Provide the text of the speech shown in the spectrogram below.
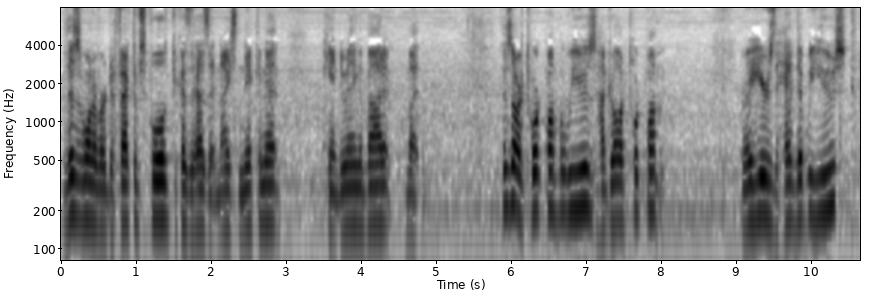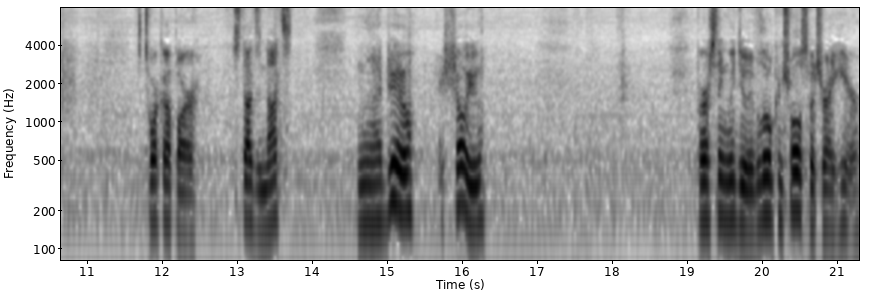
But this is one of our defective spools because it has that nice nick in it. Can't do anything about it, but this is our torque pump that we use, hydraulic torque pump. Right here's the head that we use to torque up our studs and nuts. What I do is show you. First thing we do, we have a little control switch right here.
